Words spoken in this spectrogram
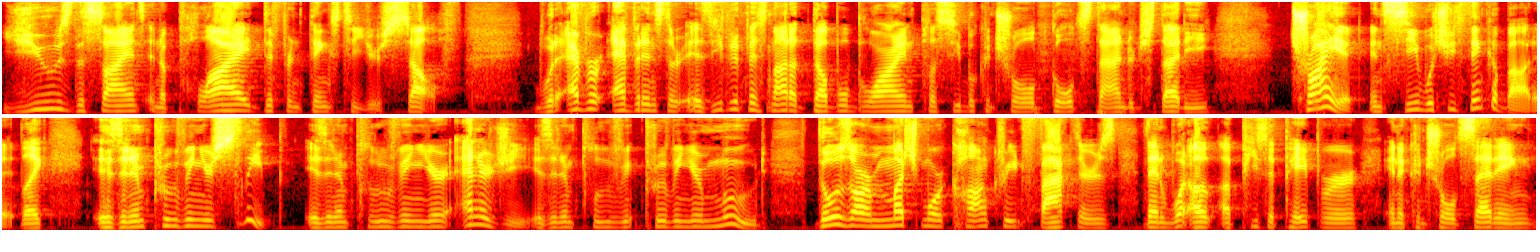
use the science and apply different things to yourself whatever evidence there is even if it's not a double blind placebo controlled gold standard study try it and see what you think about it. Like, is it improving your sleep? Is it improving your energy? Is it improving, improving your mood? Those are much more concrete factors than what a, a piece of paper in a controlled setting,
